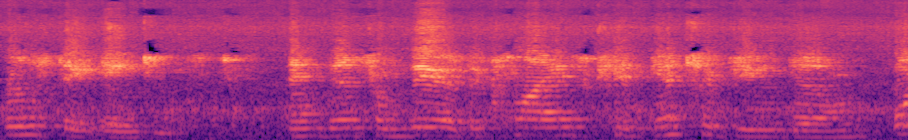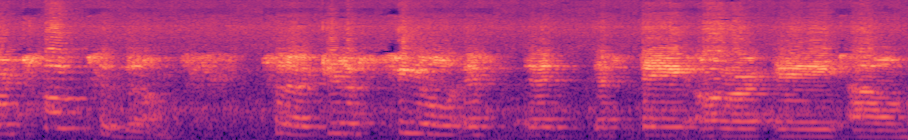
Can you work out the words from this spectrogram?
real estate agents. And then from there, the clients can interview them or talk to them to get a feel if, if, if they are a, um,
